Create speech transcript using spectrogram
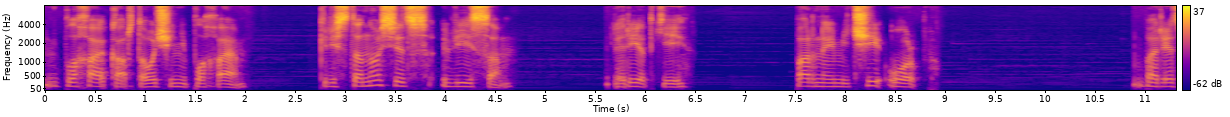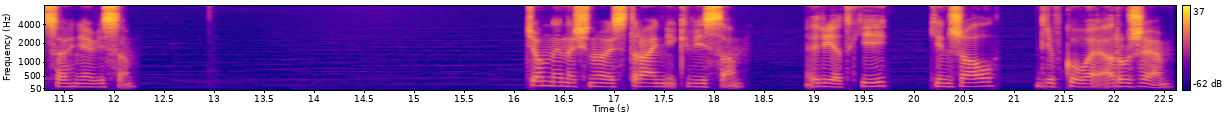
Неплохая карта, очень неплохая. Крестоносец Виса. Редкий. Парные мечи Орб. Борец огня Виса. Темный ночной странник Виса. Редкий. Кинжал. Древковое оружие.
